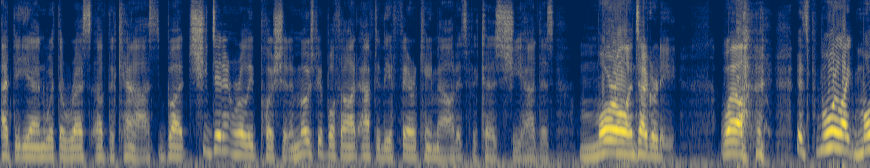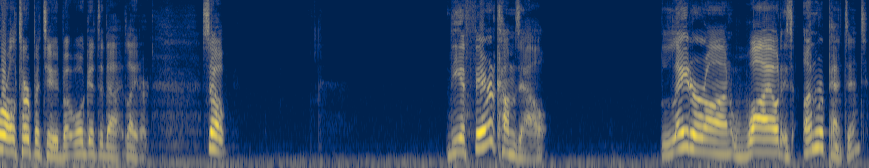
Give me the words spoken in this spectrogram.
at the end with the rest of the cast, but she didn't really push it. And most people thought after the affair came out, it's because she had this moral integrity. Well, it's more like moral turpitude, but we'll get to that later. So the affair comes out. Later on, Wilde is unrepentant,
